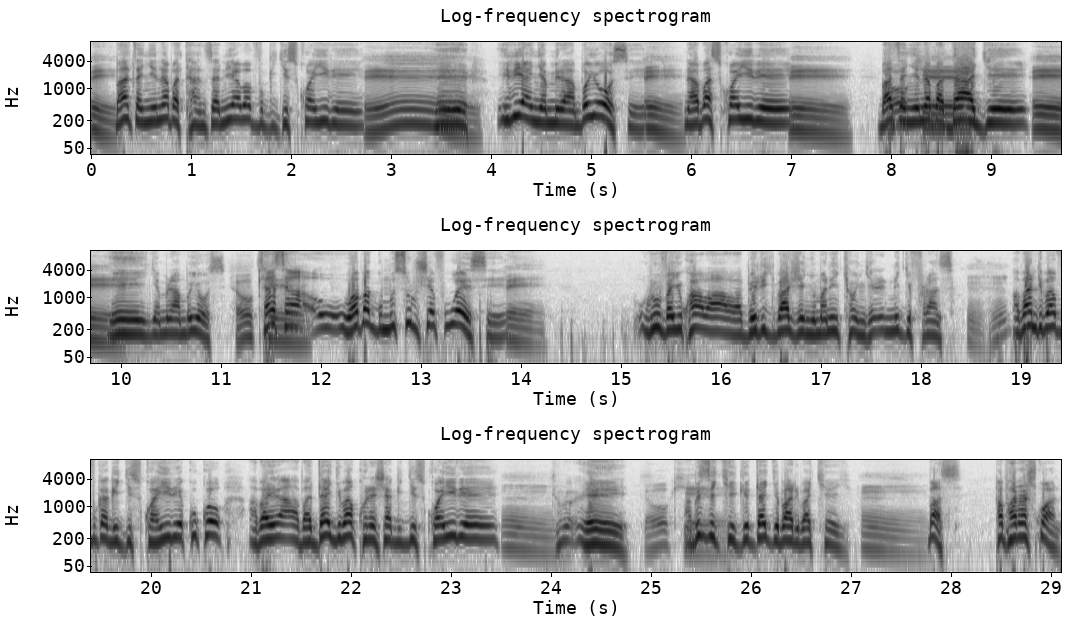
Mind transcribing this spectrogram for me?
Eh. bazanye n'abatanzaniya bavuga igiswahili. Eh. Eh, iriya nyamirambo yose ni abaswahili. Bazanye Okay. n'abadage. Nyamirambo yose. Okay. sasa u- uwabaga umusurushefu wese. Urumva yuko aba- ababirigi baje nyuma n'icyongereza n'igifaransa. Abandi bavugaga igiswahire kuko aba- abadage bakoreshaga igiswahire. Tu- eh, abize ikidage bari bakeya. Mm. basi papa arashwana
